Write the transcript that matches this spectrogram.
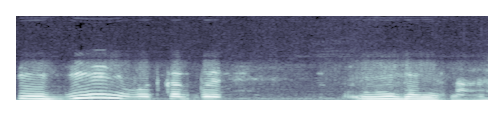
сей день вот как бы я не знаю.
